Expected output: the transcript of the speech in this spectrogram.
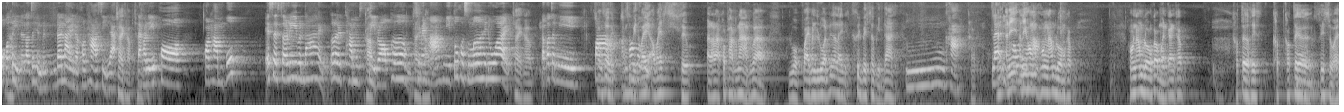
ปกติเนี่ยเราจะเห็นเป็นด้านในเนี่ยเขาทาสีแหละใช่ครับใช่แต่คราวนี้พอพอทำปุ๊บ เอเซสซอรี่มันได้ ก็เลยทำครับสีรอเพิ่มใช่ใช่ไหมครัคะบมีตู้คอน sumer ให้ด้วย ใช่ครับ แล้วก็จะมีช่องเซอร์วิสฝ้าช่องเซอร์วิสไว้ช่งเอาไว้เซอร์เวลาเขาพักหน้าหรือว่าหลวกไฟมันรวนหรืออะไรเนี่ยขึ้นไปเซอร์วิสได้ อืมค่ะครับและอีกอันนี้ห้องอันนี้ห้องหนึ่งค่ะห้องน้ำรวมครับ ห้องน้ำรวมก็เหมือนกันครับเคาน์เตอร์สเคาน์เตอร์สวย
